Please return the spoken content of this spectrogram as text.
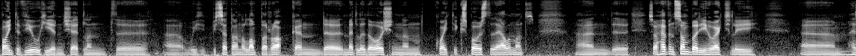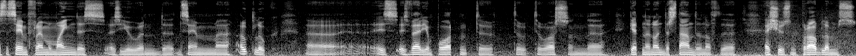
point of view here in Shetland. Uh, uh, we, we sit on a lump of rock in the middle of the ocean and quite exposed to the elements. And uh, so having somebody who actually um, has the same frame of mind as, as you and uh, the same uh, outlook uh, is, is very important to, to, to us and getting an understanding of the issues and problems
